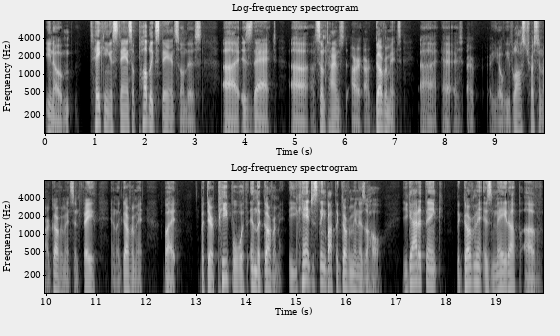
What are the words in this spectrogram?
you know, taking a stance, a public stance on this, uh, is that uh, sometimes our, our governments, uh, are, you know, we've lost trust in our governments and faith in the government, but but there are people within the government. You can't just think about the government as a whole. You got to think the government is made up of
